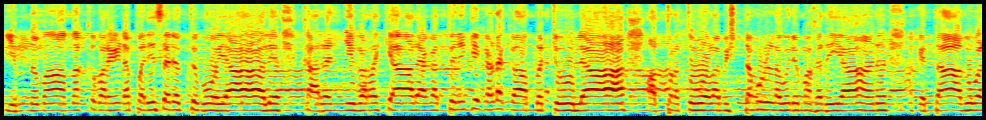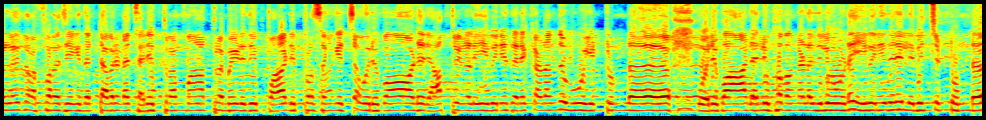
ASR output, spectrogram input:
ഇന്നും ആ മക്കുപറയുടെ പരിസരത്ത് പോയാൽ കരഞ്ഞു വിറയ്ക്കാൻ അകത്തിലേക്ക് കടക്കാൻ പറ്റൂല. അത്രത്തോളം ഇഷ്ടമുള്ള ഒരു മഹതിയാണ്. കിതാബുകൾ റഫർ ചെയ്തിട്ട് അവരുടെ ചരിത്രം മാത്രം എഴുതി പാടി പ്രസംഗിച്ച ഒരുപാട് രാത്രികൾ ഈ വിനിതരെ കടന്നുപോയിട്ടുണ്ട്. ഒരുപാട് അനുഭവങ്ങൾ അതിലൂടെ ഈ വിനിതരെ ലഭിച്ചിട്ടുണ്ട്.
